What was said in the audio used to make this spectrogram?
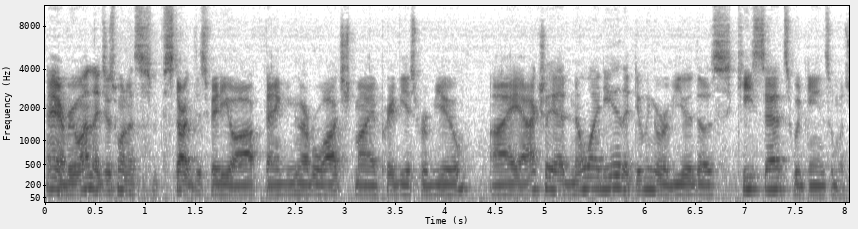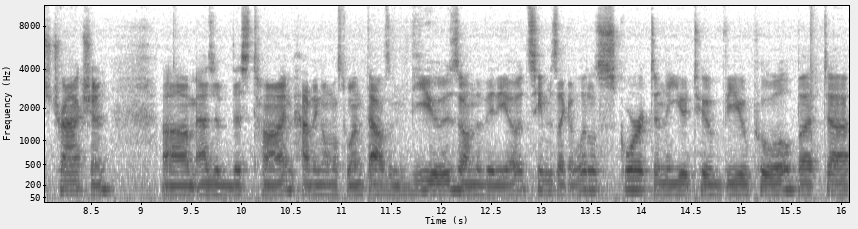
hey everyone, I just want to start this video off thanking whoever watched my previous review. I actually had no idea that doing a review of those key sets would gain so much traction. Um, as of this time, having almost 1,000 views on the video, it seems like a little squirt in the YouTube view pool, but uh,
